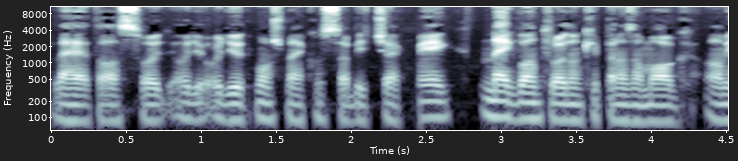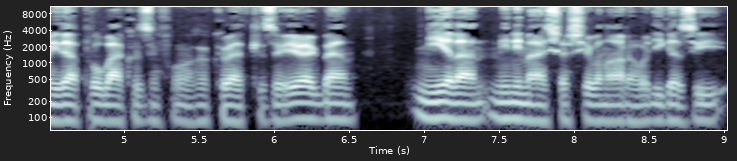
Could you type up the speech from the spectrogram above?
lehet az, hogy, hogy, hogy őt most meghosszabbítsák még. Megvan tulajdonképpen az a mag, amivel próbálkozni fognak a következő években. Nyilván minimális esély van arra, hogy igazi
